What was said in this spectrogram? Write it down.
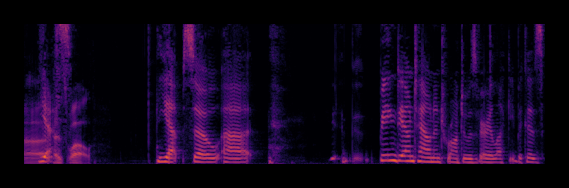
uh, yes. as well. Yep. So uh, being downtown in Toronto was very lucky because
